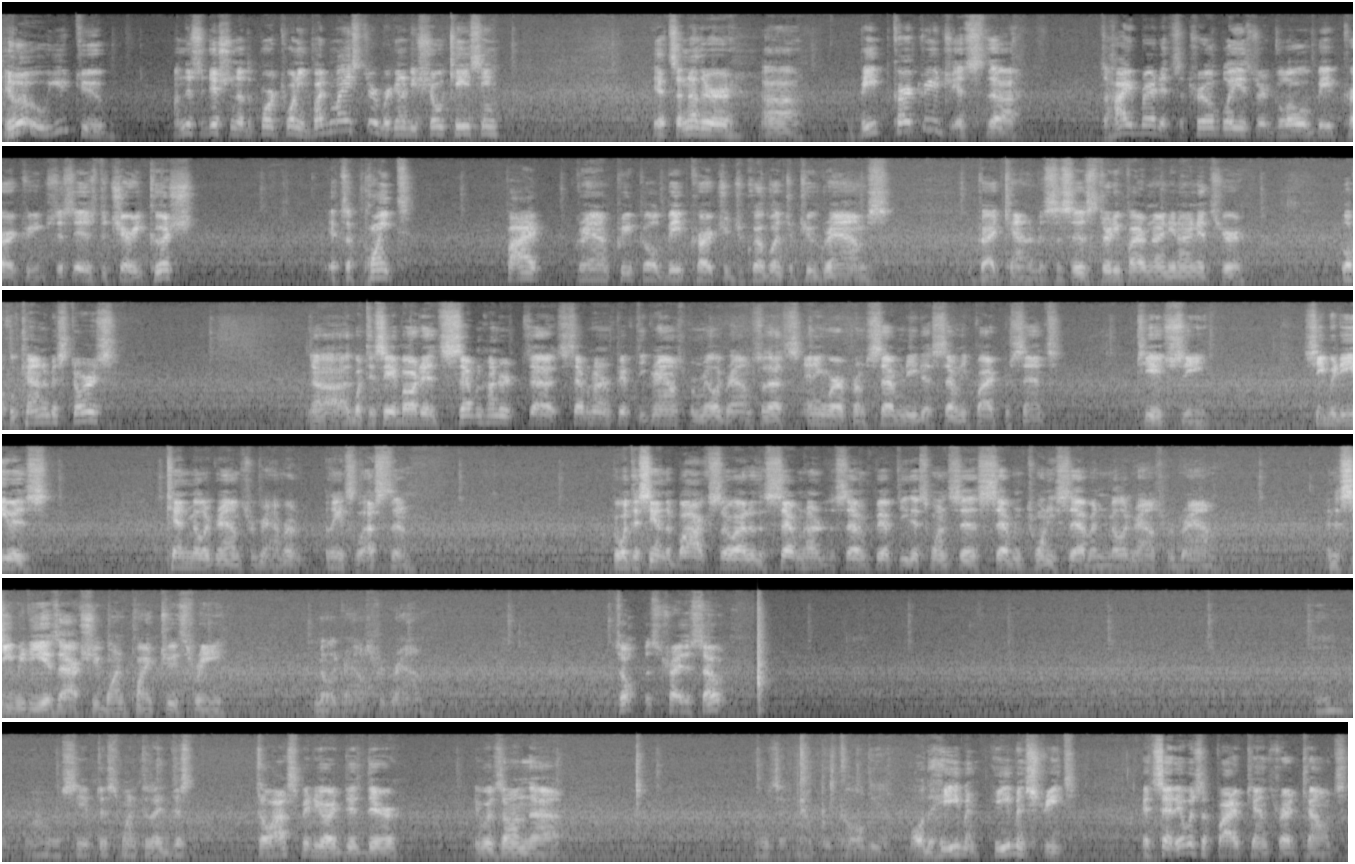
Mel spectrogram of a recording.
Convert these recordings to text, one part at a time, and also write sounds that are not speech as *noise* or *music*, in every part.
Hello YouTube! On this edition of the 420 Budmeister we're going to be showcasing it's another uh, cartridge. It's the the hybrid. It's a Trailblazer Glow vape cartridge. This is the Cherry Kush. It's a 0.5 gram pre-filled vape cartridge equivalent to 2 grams of dried cannabis. This is $35.99 at your local cannabis stores. Uh, what they say about it, it's 700 uh, 750 grams per milligram, so that's anywhere from 70 to 75 percent THC. CBD is 10 milligrams per gram, or I think it's less than. But what they say on the box, so out of the 700 to 750, this one says 727 milligrams per gram, and the CBD is actually 1.23 milligrams per gram. So, let's try this out. Wow, we'll see if this one, because I just, the last video I did there, it was on the, what was that company called? Oh, the Haven, Haven Street. It said it was a 510 thread count.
